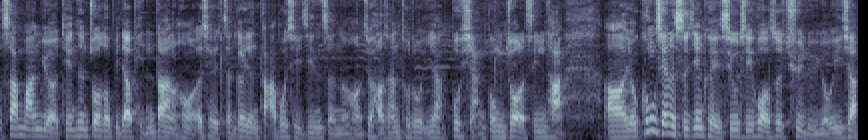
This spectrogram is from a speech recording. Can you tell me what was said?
上半月天秤座都比较平淡哈，而且整个人打不起精神了哈，就好像兔兔一样不想工作的心态啊。有空闲的时间可以休息或者是去旅游一下。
